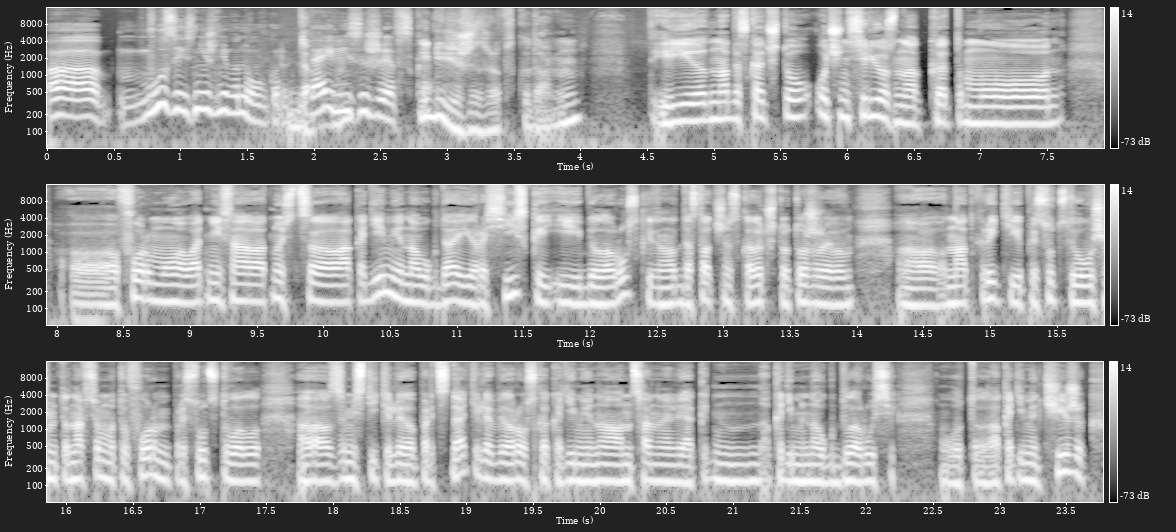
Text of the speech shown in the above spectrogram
э, вуза из Нижнего Новгорода, да, да или из Ижевска. Или из Ижевска, да. И надо сказать, что очень серьезно к этому э, форуму относятся Академии наук, да, и российской, и белорусской. Надо достаточно сказать, что тоже э, на открытии присутствовал, в общем-то, на всем этом форуме присутствовал э, заместитель председателя Белорусской Академии, Национальной Академии наук Беларуси, вот, академик Чижик,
